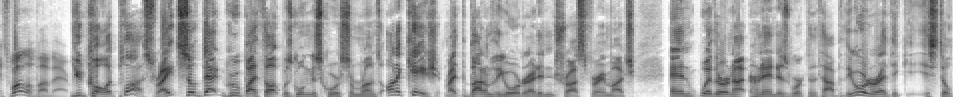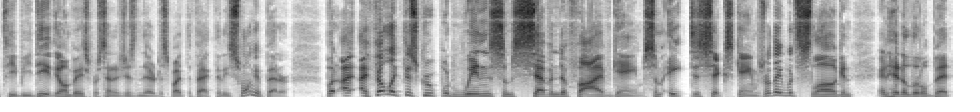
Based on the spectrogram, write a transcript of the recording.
it's well above average. You'd call it plus, right? So that group I thought was going to score some runs on occasion, right? The bottom of the order I didn't trust very much. And whether or not Hernandez worked in the top of the order, I think is still TBD. The on base percentage isn't there despite the fact that he swung it better. But I, I, felt like this group would win some seven to five games, some eight to six games where they would slug and, and hit a little bit.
